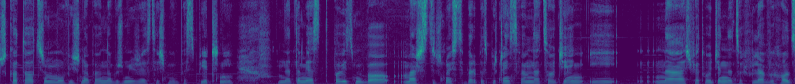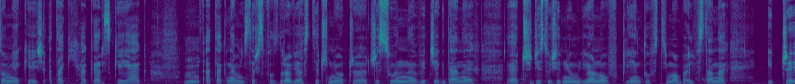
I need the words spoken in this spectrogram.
Wszystko to, o czym mówisz, na pewno brzmi, że jesteśmy bezpieczni. Natomiast powiedz mi, bo masz styczność z cyberbezpieczeństwem na co dzień i na światło dzienne co chwila wychodzą jakieś ataki hakerskie, jak mm, atak na Ministerstwo Zdrowia w styczniu, czy, czy słynny wyciek danych 37 e, milionów klientów z T-Mobile w Stanach. I czy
